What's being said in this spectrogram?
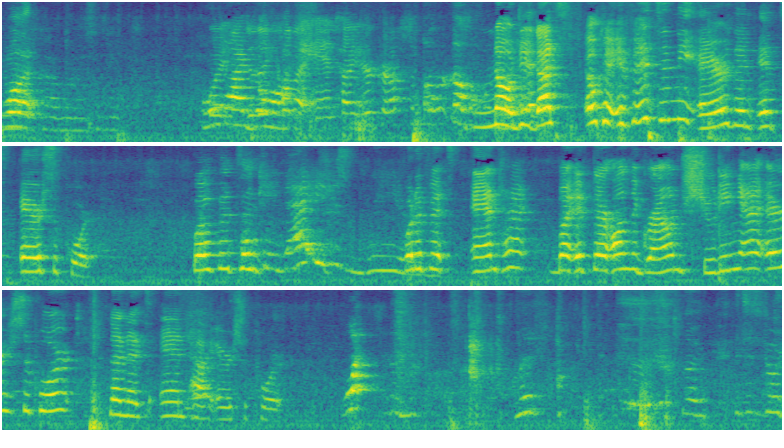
What? Oh wait, my do they call that anti-aircraft support? No, dude, that's okay. If it's in the air, then it's air support. But if it's in, Okay, that is just weird. but if it's anti, but if they're on the ground shooting at air support, then it's anti-air support. What? What? Look, it's a story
